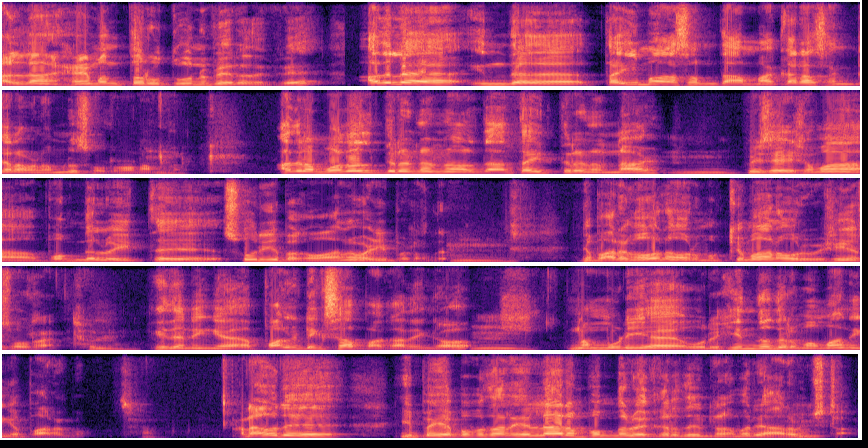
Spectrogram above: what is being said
அதுதான் ஹேமந்த ருத்துன்னு பேர் அதுக்கு. அதுல இந்த தை மாசம் தான் மகர சங்கரவணம்னு சொல்றோம் நம்ம. அதுல முதல் திருநன்னாள் தான் தை திருநன்னாள். ம், விசேஷமா பொங்கல் வைத்து சூரிய பகவானை வழிபடுறது. இங்க பாருங்க நான் ஒரு முக்கியமான ஒரு விஷயம் சொல்றேன். சொல்லுங்க. இதை நீங்க பாலிடிக்ஸா பார்க்காதீங்க. நம்முடைய ஒரு ஹிந்து தர்மமா நீங்க பாருங்க. அதாவது இப்ப எப்ப பார்த்தாலும் எல்லாரும் பொங்கல் வைக்கிறதுன்ற மாதிரி ஆரம்பிச்சிட்டான்.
